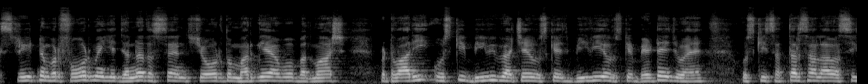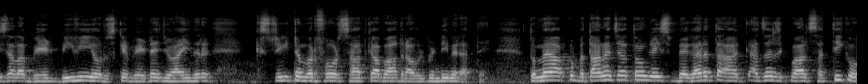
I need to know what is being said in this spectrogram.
स्ट्रीट नंबर फोर में ये जन्नत हसैन चोर तो मर गया, वो बदमाश पटवारी, उसकी बीवी बचे, उसके बीवी और उसके बेटे जो हैं, उसकी सत्तर साल, अस्सी साल बीवी और उसके बेटे जो है, इधर street number four Sadiqabad Rawalpindi में रहते हैं। तो मैं आपको बताना चाहता हूँ कि इस बेगरत अजहर इकबाल सत्ती को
